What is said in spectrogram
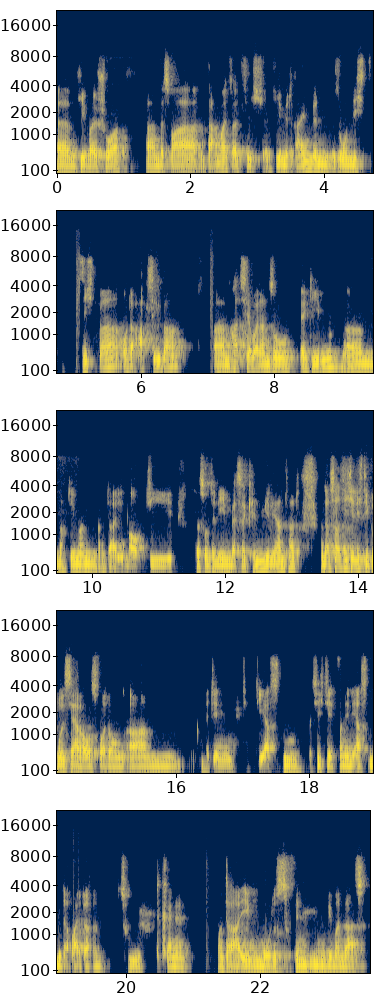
ähm, hier bei Shore. Ähm, das war damals, als ich hier mit rein bin, so nicht sichtbar oder absehbar. Ähm, hat sich aber dann so ergeben, ähm, nachdem man da eben auch die, das Unternehmen besser kennengelernt hat. Und das war sicherlich die größte Herausforderung. Ähm, mit den die ersten, sich von den ersten Mitarbeitern zu trennen und da eben Modus zu finden, wie man das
